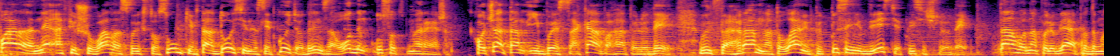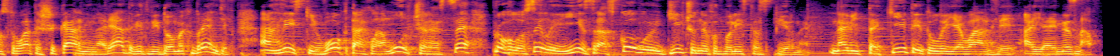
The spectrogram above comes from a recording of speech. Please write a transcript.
Пара не афішувала своїх стосунків та досі не слідкують один за одним у соцмережах. Хоча там і без сака багато людей. В інстаграм на Туламі підписані 200 тисяч людей. Там вона полюбляє продемонструвати шикарні наряди від відомих брендів. Англійський Vogue та гламур через це проголосили її зразковою дівчиною футболіста збірної. Навіть такі титули є в Англії, а я й не знав.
